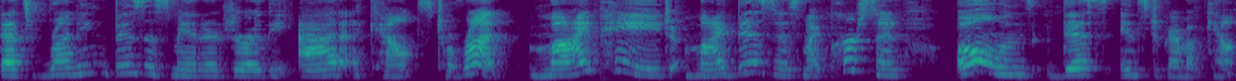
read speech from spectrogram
that's running Business Manager the ad accounts to run. My page, my business, my person owns this Instagram account.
